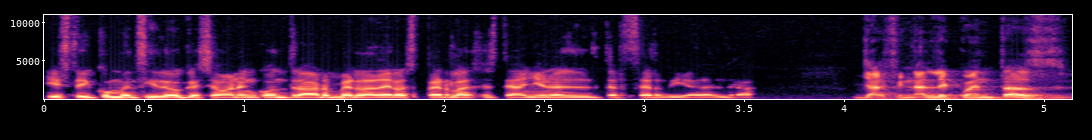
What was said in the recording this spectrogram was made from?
y estoy convencido que se van a encontrar verdaderas perlas este año en el tercer día del draft. Y al final de cuentas,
